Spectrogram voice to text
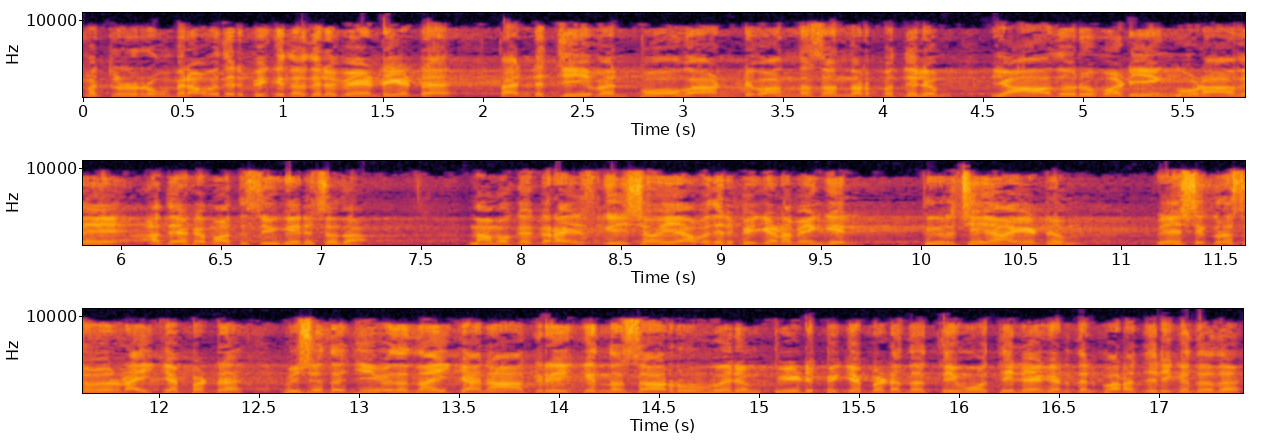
മറ്റുള്ളവരുടെ മുമ്പിൽ അവതരിപ്പിക്കുന്നതിന് വേണ്ടിയിട്ട് തന്റെ ജീവൻ പോകാണ്ടി വന്ന സന്ദർഭത്തിലും യാതൊരു മടിയും കൂടാതെ അദ്ദേഹം അത് സ്വീകരിച്ചതാണ് നമുക്ക് ക്രൈസ് ഈശോയെ അവതരിപ്പിക്കണമെങ്കിൽ തീർച്ചയായിട്ടും യേശുക്രിസ്തുവിനോട് ഐക്യപ്പെട്ട് വിശുദ്ധ ജീവിതം നയിക്കാൻ ആഗ്രഹിക്കുന്ന സർവരും പീഡിപ്പിക്കപ്പെടുന്ന തിമോത്തി ലേഖനത്തിൽ പറഞ്ഞിരിക്കുന്നത്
